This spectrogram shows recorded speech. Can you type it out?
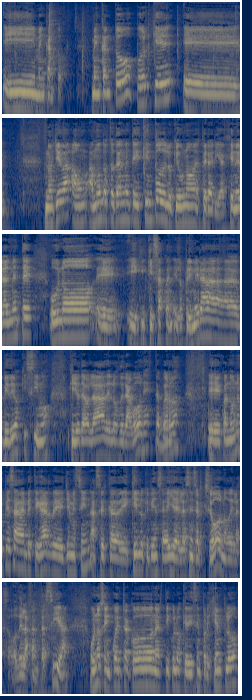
y me encantó. Me encantó porque eh, nos lleva a, un- a mundos totalmente distintos de lo que uno esperaría. Generalmente uno, eh, y qui- quizás en los primeros videos que hicimos, que yo te hablaba de los dragones, ¿te acuerdas? Eh, cuando uno empieza a investigar de Jemisin acerca de qué es lo que piensa ella de la ciencia ficción o de la, o de la fantasía, uno se encuentra con artículos que dicen, por ejemplo,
